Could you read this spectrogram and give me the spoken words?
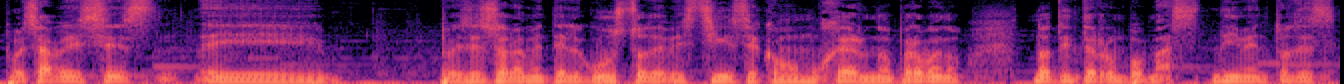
pues a veces, eh, pues es solamente el gusto de vestirse como mujer, ¿no? Pero bueno, no te interrumpo más. Dime entonces,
